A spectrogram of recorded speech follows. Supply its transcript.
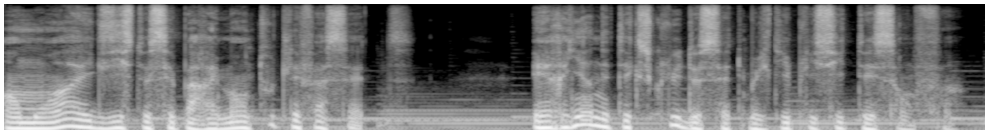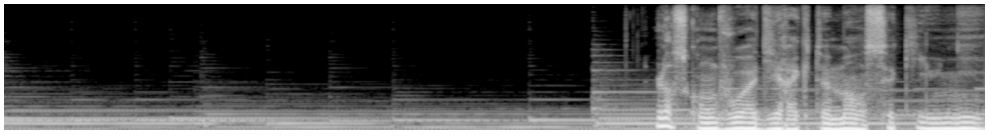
En moi existent séparément toutes les facettes, et rien n'est exclu de cette multiplicité sans fin. Lorsqu'on voit directement ce qui unit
